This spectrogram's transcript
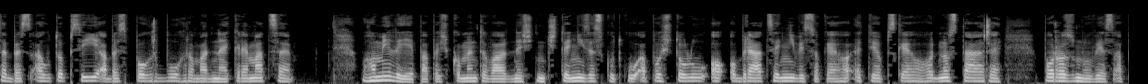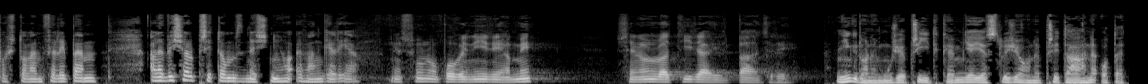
se bez autopsí a bez pohřbů hromadné kremace. V homilii papež komentoval dnešní čtení ze skutků apoštolů o obrácení vysokého etiopského hodnostáře po rozmluvě s apoštolem Filipem, ale vyšel přitom z dnešního evangelia. Nikdo nemůže přijít ke mně, jestliže ho nepřitáhne otec.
